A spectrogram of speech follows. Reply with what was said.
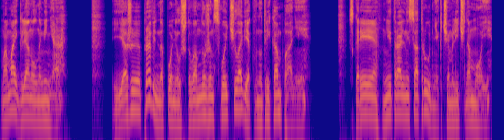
Мамай глянул на меня. «Я же правильно понял, что вам нужен свой человек внутри компании?» «Скорее, нейтральный сотрудник, чем лично мой»,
